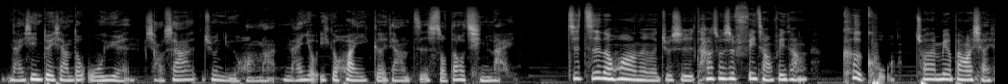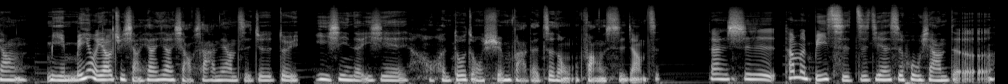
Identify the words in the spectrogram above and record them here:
男性对象都无缘？小沙就女皇嘛，男友一个换一个这样子，手到擒来。芝芝的话呢，就是她说是非常非常刻苦，从来没有办法想象，也没有要去想象像小沙那样子，就是对异性的一些很多种选法的这种方式这样子。但是他们彼此之间是互相的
